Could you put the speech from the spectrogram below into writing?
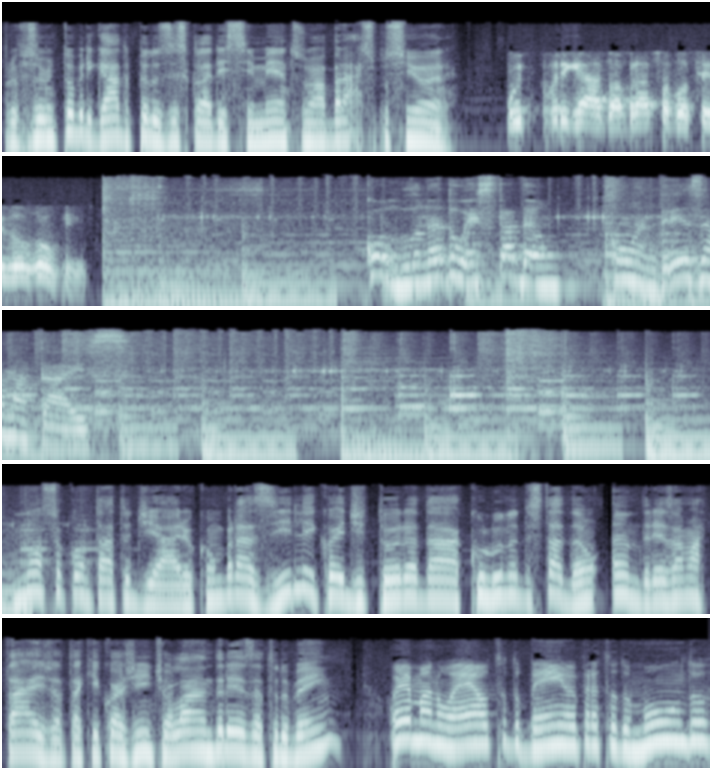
Professor, muito obrigado pelos esclarecimentos, um abraço para o senhor. Muito obrigado, um abraço a vocês e aos ouvintes. Coluna do Estadão, com Andresa Matais. Nosso contato diário com Brasília e com a editora da coluna do Estadão, Andresa Matais, já está aqui com a gente. Olá, Andresa, tudo bem? Oi, Emanuel, tudo bem? Oi para todo mundo.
